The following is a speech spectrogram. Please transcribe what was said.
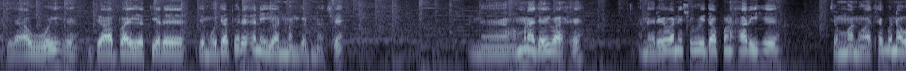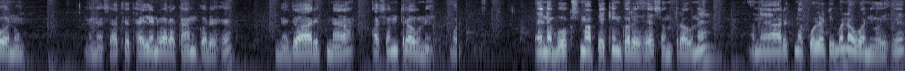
એટલે આવું હોય છે. જે આ ભાઈ અત્યારે જે મોજા પહેરે છે ને એ હનુમાનગઢના છે. અને હમણાં જ આવ્યા છે. અને રહેવાની સુવિધા પણ સારી છે. જમવાનું હાથે બનાવવાનું. અને સાથે થાઈલેન્ડ વાળા કામ કરે છે. અને જો આ રીતના આ સંતરાવને એને બોક્સમાં પેકિંગ કરે છે સંતરાવને અને આ રીતના ક્વોલિટી બનાવવાની હોય છે.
